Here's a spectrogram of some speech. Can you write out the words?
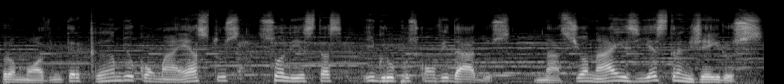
promove intercâmbio com maestros, solistas e grupos convidados, nacionais e estrangeiros.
